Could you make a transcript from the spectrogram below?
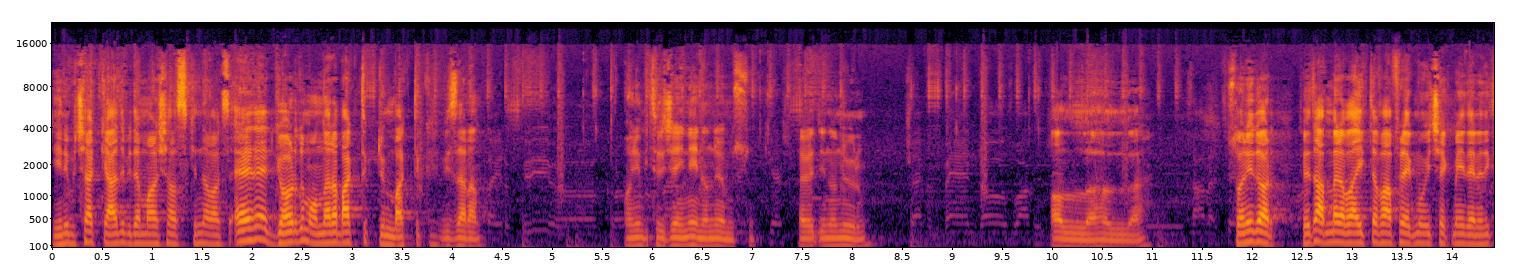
Yeni bıçak geldi bir de Marshall skin'e baksana. Evet evet gördüm onlara baktık dün baktık Vizaran. Oyunu bitireceğine inanıyor musun? Evet inanıyorum. Allah Allah. Sony 4. Fethi abi merhaba ilk defa Frag çekmeyi denedik.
